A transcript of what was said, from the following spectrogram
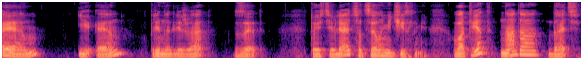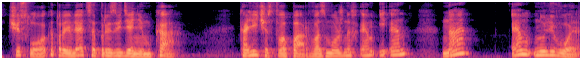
m и n принадлежат z, то есть являются целыми числами. В ответ надо дать число, которое является произведением k, количество пар возможных m и n, на m нулевое.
